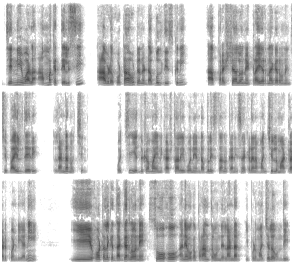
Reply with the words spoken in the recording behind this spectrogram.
జెన్నీ వాళ్ళ అమ్మకి తెలిసి ఆవిడ హుటాహుటిన డబ్బులు తీసుకుని ఆ ప్రష్యాలోని ట్రయర్ నగరం నుంచి బయలుదేరి లండన్ వచ్చింది. వచ్చి ఎందుకమ్మా ఇన్ని కష్టాలు ఇవ్వో నేను డబ్బులు ఇస్తాను కనీసం ఎక్కడైనా మంచిళ్ళు మాట్లాడుకోండి అని ఈ హోటల్కి దగ్గరలోనే సోహో అనే ఒక ప్రాంతం ఉంది లండన్ ఇప్పుడు మధ్యలో ఉంది.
